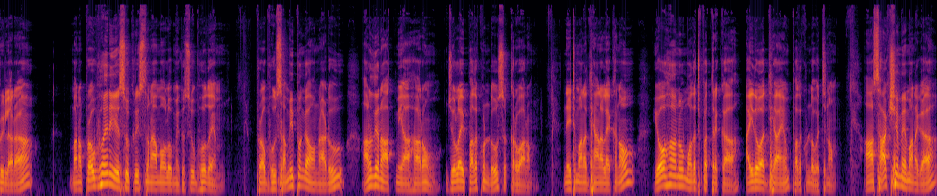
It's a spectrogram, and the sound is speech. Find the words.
ప్రిలరా మన ప్రభు అయిన యేసుక్రీస్తు నామంలో మీకు శుభోదయం. ప్రభు సమీపంగా ఉన్నాడు. అనుదిన ఆత్మీయ ఆహారం జూలై పదకొండు శుక్రవారం. నేటి మన ధ్యాన లేఖనం యోహాను మొదటి పత్రిక ఐదో అధ్యాయం పదకొండవ వచనం. ఆ సాక్ష్యమేమనగా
